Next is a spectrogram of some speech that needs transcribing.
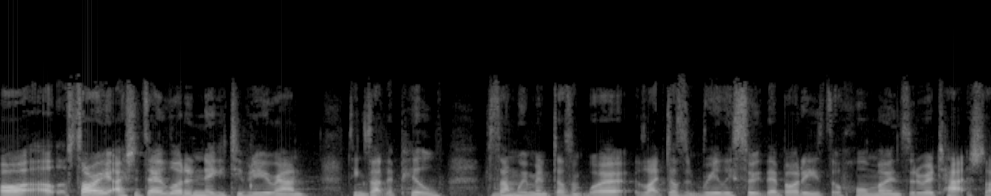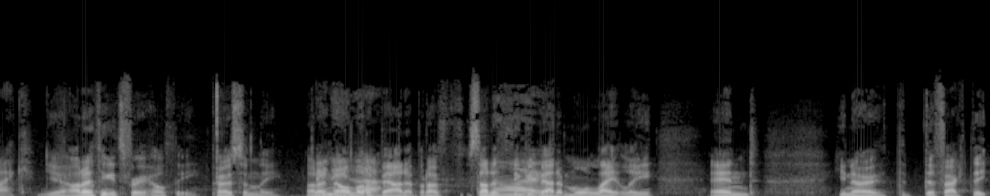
Or uh, sorry, I should say a lot of negativity around things like the pill. Some women it doesn't work, like doesn't really suit their bodies. The hormones that are attached, like Yeah, I don't think it's very healthy, personally. I don't know a lot about it, but I've started to think about it more lately. And, you know, the, the fact that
